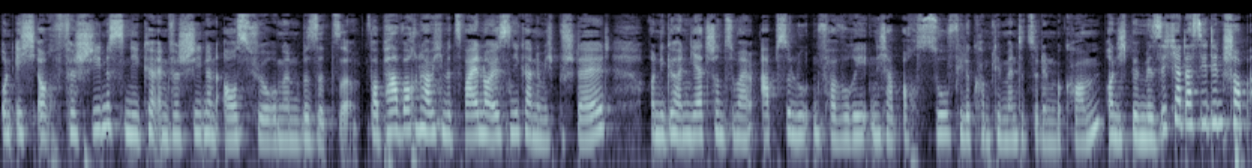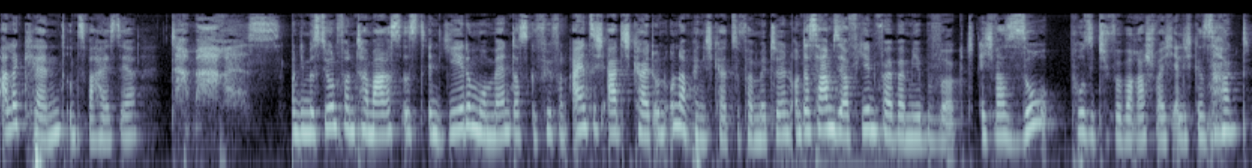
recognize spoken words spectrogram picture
und ich auch verschiedene Sneaker in verschiedenen Ausführungen besitze. Vor paar Wochen habe ich mir zwei neue Sneaker nämlich bestellt und die gehören jetzt schon zu meinem absoluten Favoriten. Ich habe auch so viele Komplimente zu denen bekommen und ich bin mir sicher, dass ihr den Shop alle kennt und zwar heißt er Tamaris. Und die Mission von Tamaris ist, in jedem Moment das Gefühl von Einzigartigkeit und Unabhängigkeit zu vermitteln. Und das haben sie auf jeden Fall bei mir bewirkt. Ich war so positiv überrascht, weil ich ehrlich gesagt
